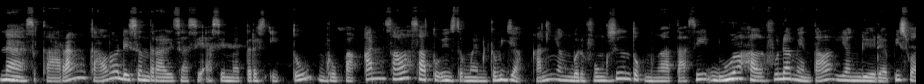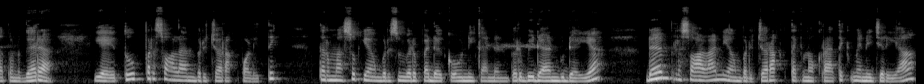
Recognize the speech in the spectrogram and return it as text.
Nah, sekarang kalau desentralisasi asimetris itu merupakan salah satu instrumen kebijakan yang berfungsi untuk mengatasi dua hal fundamental yang dihadapi suatu negara, yaitu persoalan bercorak politik, termasuk yang bersumber pada keunikan dan perbedaan budaya, dan persoalan yang bercorak teknokratik manajerial,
